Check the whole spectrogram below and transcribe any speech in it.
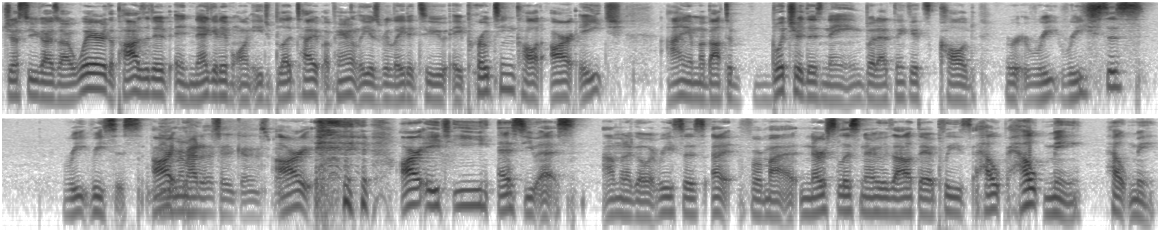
just so you guys are aware, the positive and negative on each blood type apparently is related to a protein called RH. I am about to butcher this name, but I think it's called r- re- rhesus. Re- rhesus. You remember how to say it? R R H E S U S. I'm gonna go with rhesus. Uh, for my nurse listener who's out there, please help help me. Help me.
